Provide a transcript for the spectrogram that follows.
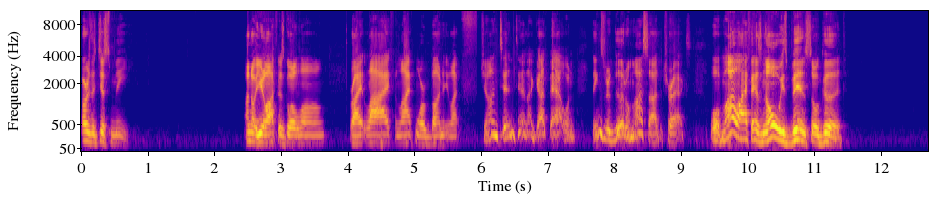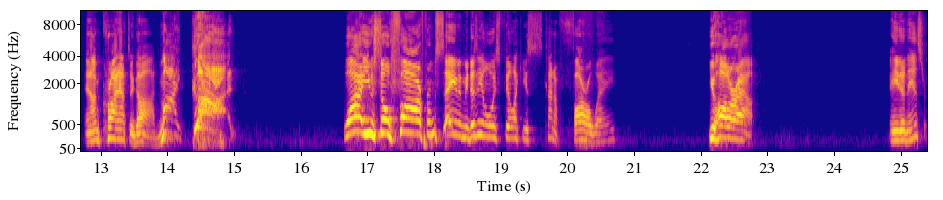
Or is it just me? I know your life is going along, right? Life and life more abundant. You're like, John 10 10, I got that one. Things are good on my side of the tracks. Well, my life hasn't always been so good. And I'm crying out to God, My God, why are you so far from saving me? Doesn't he always feel like he's kind of far away? You holler out, and he doesn't answer.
